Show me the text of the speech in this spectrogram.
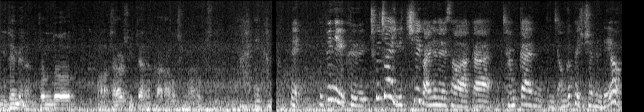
이 되면은 좀더 어, 잘할 수 있지 않을까라고 생각하고 있습니다. 아, 네. 감- 네. 대표님, 그 투자 유치 관련해서 아까 잠깐 이제 언급해 주셨는데요.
